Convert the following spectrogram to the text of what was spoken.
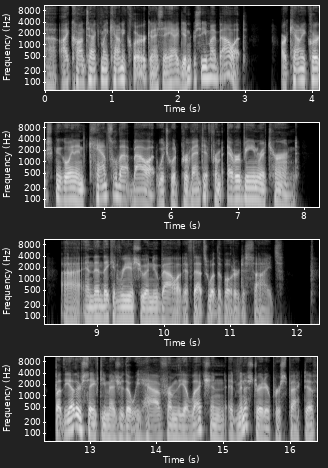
uh, I contact my county clerk and I say, hey, I didn't receive my ballot. Our county clerks can go in and cancel that ballot, which would prevent it from ever being returned, uh, and then they can reissue a new ballot if that's what the voter decides. But the other safety measure that we have from the election administrator perspective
